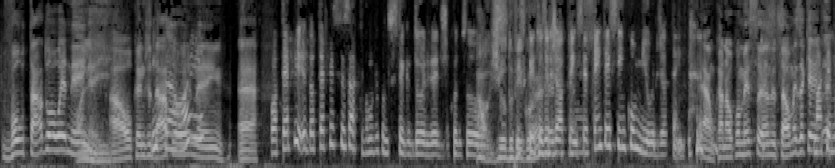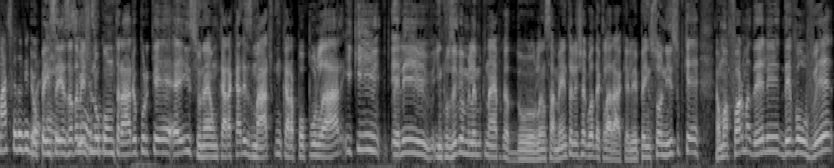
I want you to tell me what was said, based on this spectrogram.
voltado ao Enem, ao candidato então, ao Enem. É. Vou até, vou até pesquisar aqui, vamos ver quantos seguidores ele, quantos ah, o Gil do Vigor, inscritos ele já tem. 75 mil ele já tem. É, um canal começando e tal, mas é que... Matemática do Vigor. Eu pensei é, exatamente no contrário, porque é isso, né? Um cara carismático, um cara popular e que ele... Inclusive, eu me lembro que na época do lançamento ele chegou a declarar que ele pensou nisso porque é uma forma dele devolver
